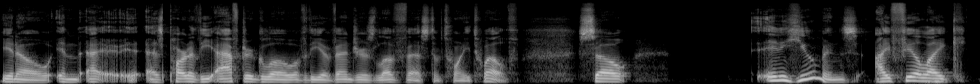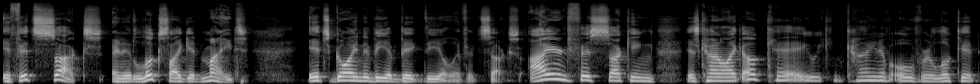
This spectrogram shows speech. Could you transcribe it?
you know, in uh, as part of the afterglow of the Avengers Love Fest of 2012. So, Inhumans, I feel like if it sucks, and it looks like it might, it's going to be a big deal if it sucks. Iron Fist sucking is kind of like okay, we can kind of overlook it.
